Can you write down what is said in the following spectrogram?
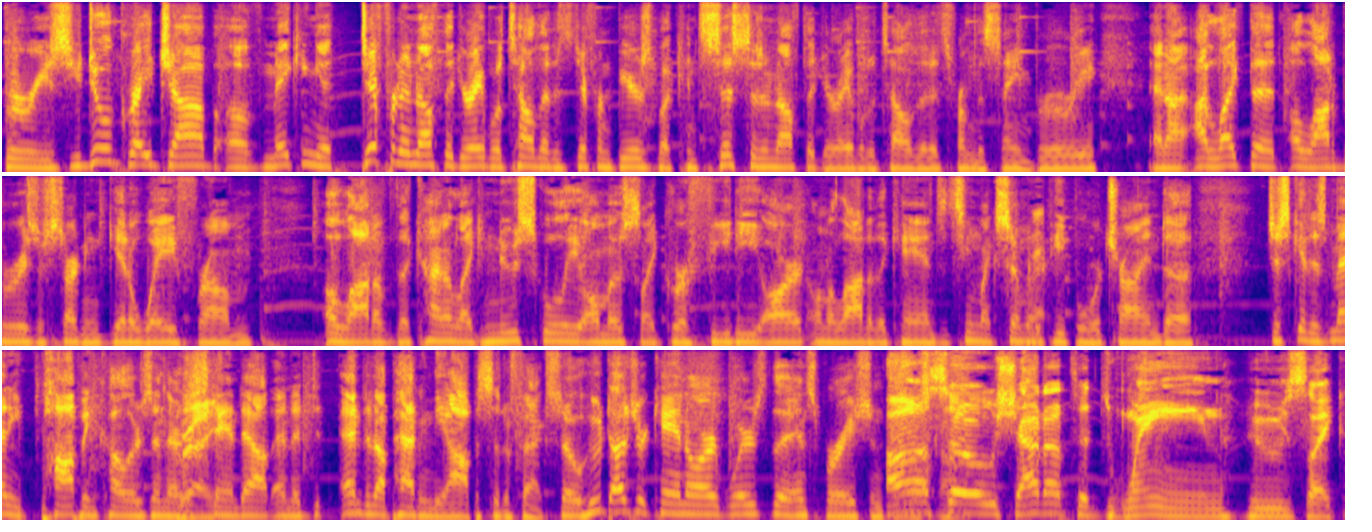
breweries, you do a great job of making it different enough that you're able to tell that it's different beers, but consistent enough that you're able to tell that it's from the same brewery. And I, I like that a lot of breweries are starting to get away from a lot of the kind of like new schooly, almost like graffiti art on a lot of the cans. It seemed like so many people were trying to just get as many popping colors in there to stand out, and it ended up having the opposite effect. So, who does your can art? Where's the inspiration? For Uh, so shout out to Dwayne, who's like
